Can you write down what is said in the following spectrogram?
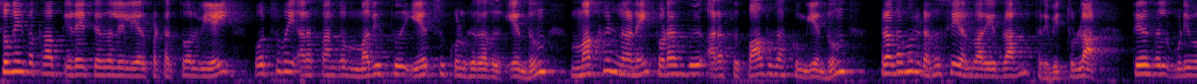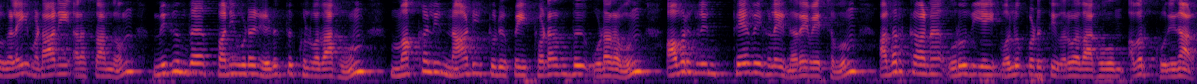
சுங்கைபக்காப் இடைத்தேர்தலில் ஏற்பட்ட தோல்வியை ஒற்றுமை அரசாங்கம் மதித்து ஏற்றுக்கொள்கிறது என்றும் மக்கள் நலனை தொடர்ந்து அரசு பாதுகாக்கும் என்றும் பிரதமர் டதஸ்ரீ அன்வார் இப்ராஹிம் தெரிவித்துள்ளார். தேர்தல் முடிவுகளை மடானி அரசாங்கம் மிகுந்த பணிவுடன் எடுத்துக்கொள்வதாகவும் மக்களின் நாடி துடிப்பை தொடர்ந்து உணரவும் அவர்களின் தேவைகளை நிறைவேற்றவும் அதற்கான உறுதியை வலுப்படுத்தி வருவதாகவும் அவர் கூறினார்.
